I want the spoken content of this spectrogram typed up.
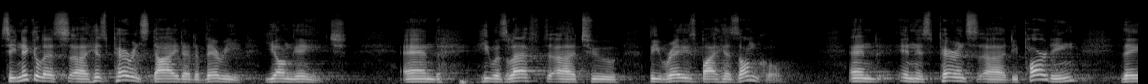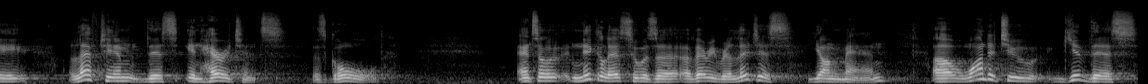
See, Nicholas, uh, his parents died at a very young age, and he was left uh, to be raised by his uncle. And in his parents uh, departing, they left him this inheritance, this gold. And so Nicholas, who was a, a very religious young man, uh, wanted to give this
